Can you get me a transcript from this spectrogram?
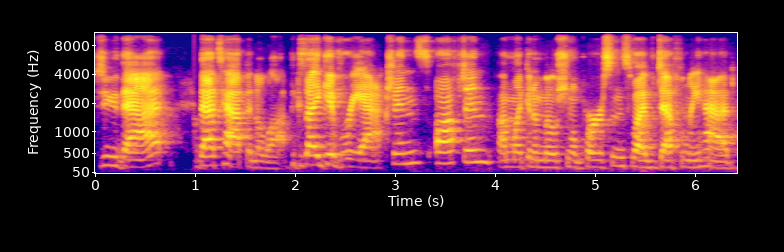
do that that's happened a lot because I give reactions often. I'm like an emotional person, so I've definitely had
